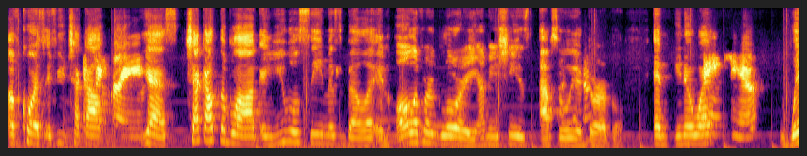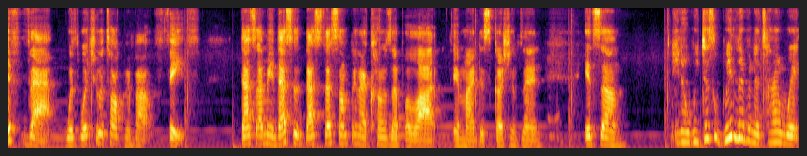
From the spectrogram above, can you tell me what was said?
of course, if you check it's out. Yes, check out the blog and you will see Miss Bella in all of her glory. I mean, she is absolutely Mhm. adorable. And you know what? Thank you. With that, with what you were talking about, faith. That's I mean, that's a, that's that's something that comes up a lot in my discussions and it's um you know, we just we live in a time where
